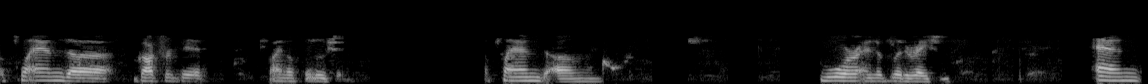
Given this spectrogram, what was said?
a planned, uh, God forbid, final solution, a planned um, war and obliteration. And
